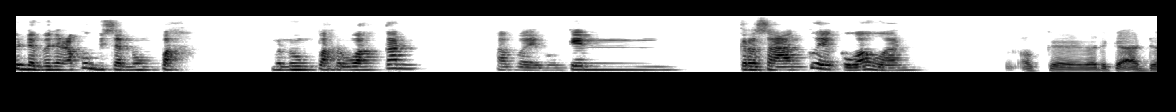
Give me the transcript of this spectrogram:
benar-benar aku bisa numpah menumpah ruahkan apa ya mungkin keresahanku ya ke Wawan. oke berarti kayak ada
